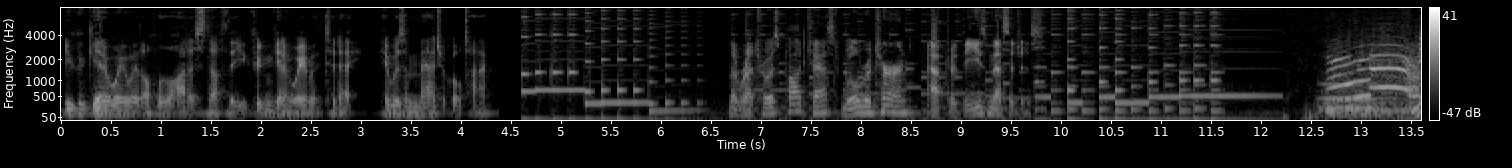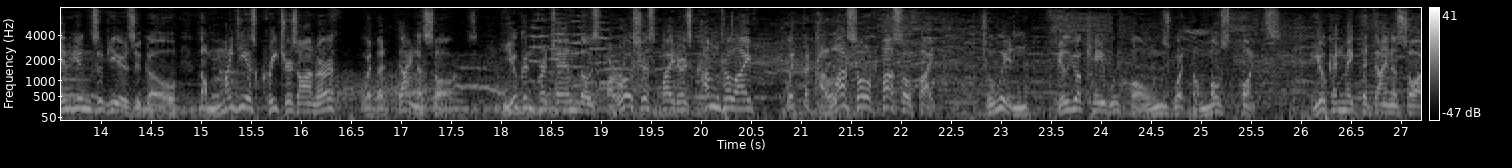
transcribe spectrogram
you could get away with a lot of stuff that you couldn't get away with today. It was a magical time. The Retroist podcast will return after these messages. Millions of years ago, the mightiest creatures on Earth were the dinosaurs. You can pretend those ferocious fighters come to life with the Colossal Fossil Fight. To win, fill your cave with bones worth the most points. You can make the dinosaur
